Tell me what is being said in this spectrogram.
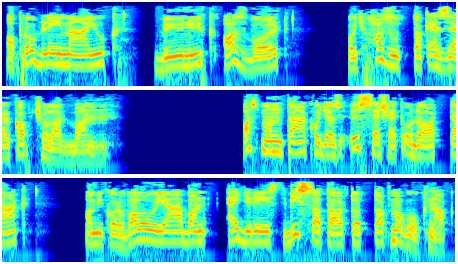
A problémájuk, bűnük az volt, hogy hazudtak ezzel kapcsolatban. Azt mondták, hogy az összeset odaadták, amikor valójában egyrészt visszatartottak maguknak.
